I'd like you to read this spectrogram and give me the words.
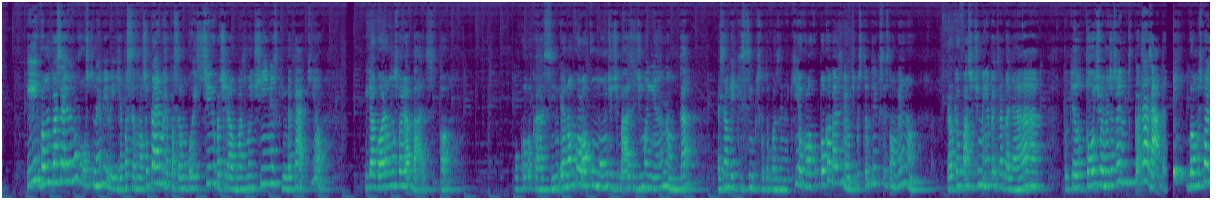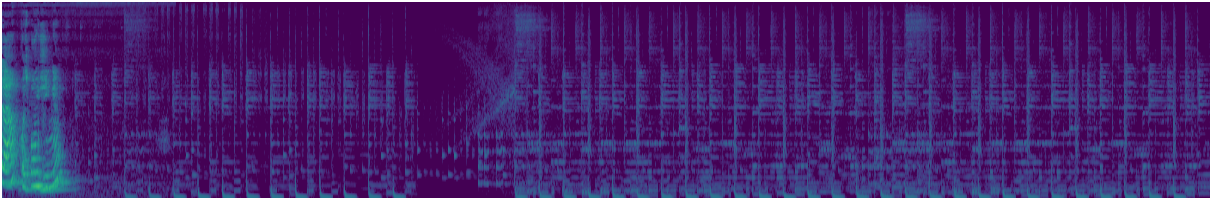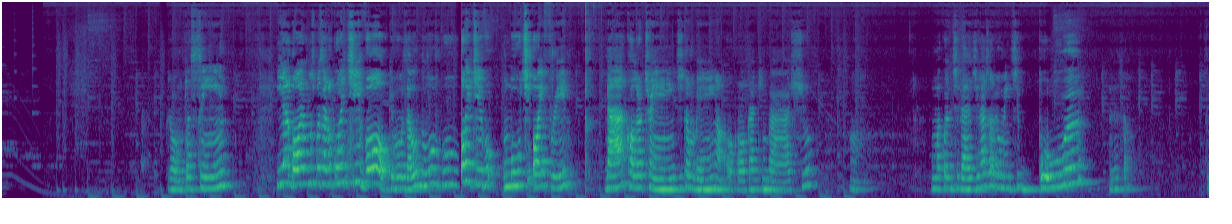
E vamos passar ele no rosto, né, bebê? Já passamos nosso primer, já passamos o corretivo pra tirar algumas manchinhas, que ainda tá aqui, ó. E agora vamos para a base, ó. Vou colocar assim. Eu não coloco um monte de base de manhã, não, tá? Essa make simples que eu tô fazendo aqui, eu coloco pouca base mesmo. Tipo, esse tanto aí que vocês estão vendo, ó. É o que eu faço de manhã pra ir trabalhar. Porque eu tô, ultimamente, eu saio muito atrasada. E vamos espalhar com a esponjinha. Pronto, assim. E agora vamos passar no corretivo, que eu vou usar o novo. Corretivo Multi Oil Free da Color Trend também, ó. Vou colocar aqui embaixo, ó. Uma quantidade razoavelmente boa. Olha só.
